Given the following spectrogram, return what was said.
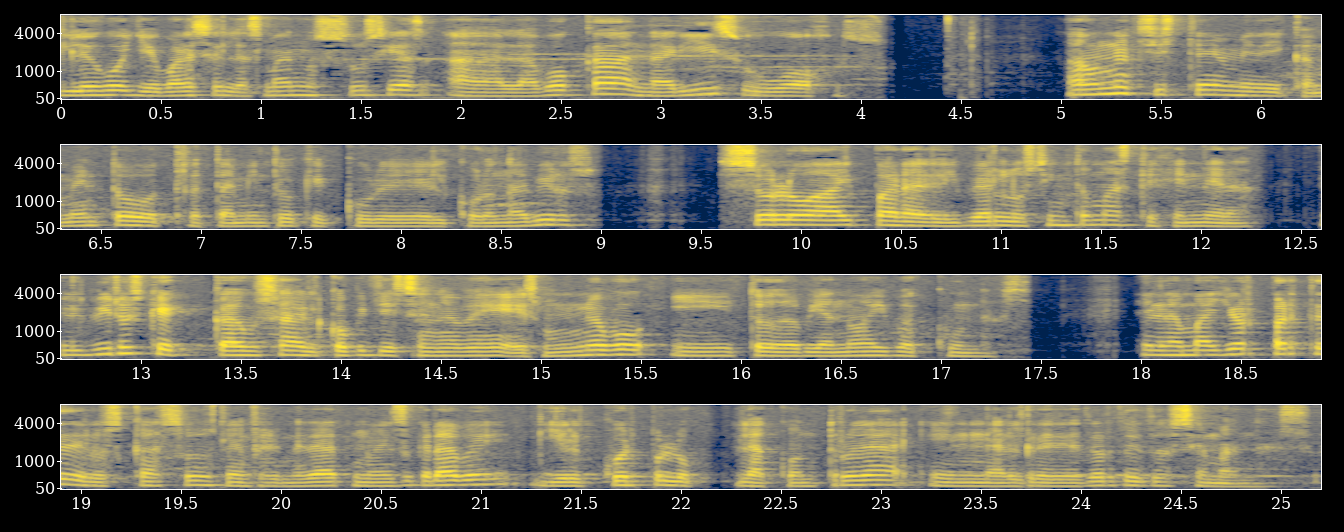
y luego llevarse las manos sucias a la boca, nariz u ojos. Aún no existe medicamento o tratamiento que cure el coronavirus. Solo hay para aliviar los síntomas que genera. El virus que causa el COVID-19 es muy nuevo y todavía no hay vacunas. En la mayor parte de los casos la enfermedad no es grave y el cuerpo la controla en alrededor de dos semanas.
